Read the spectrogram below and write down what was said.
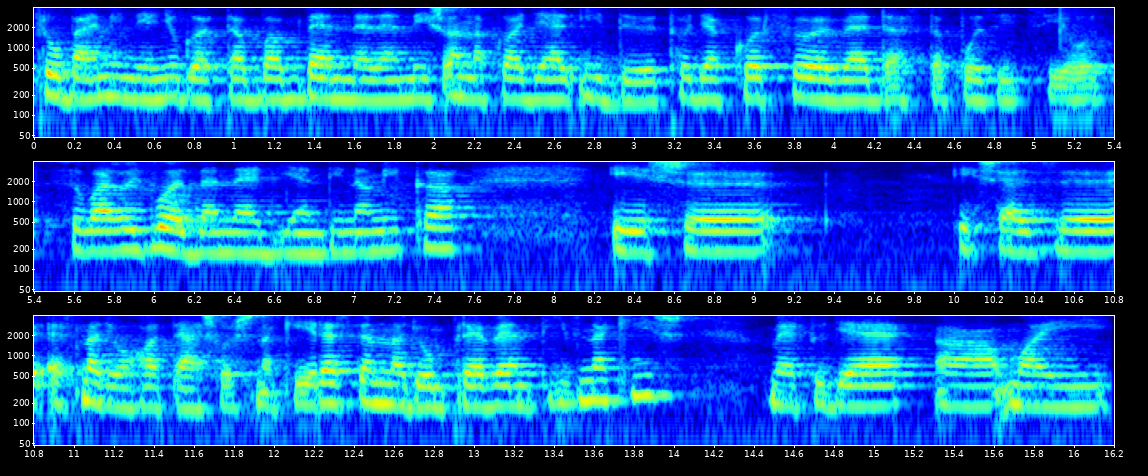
próbálj minél nyugodtabban benne lenni, és annak adjál időt, hogy akkor fölvedd azt a pozíciót. Szóval, hogy volt benne egy ilyen dinamika, és, és ez, ezt nagyon hatásosnak éreztem, nagyon preventívnek is, mert ugye a mai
